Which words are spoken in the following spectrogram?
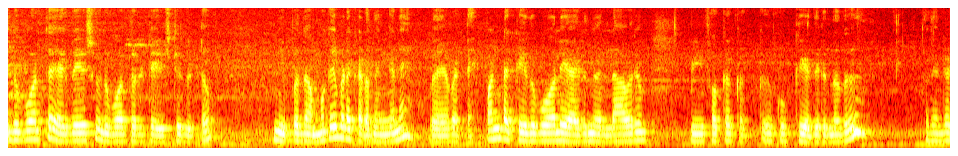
ഇതുപോലത്തെ ഏകദേശം ഇതുപോലത്തെ ഒരു ടേസ്റ്റ് കിട്ടും. ഇനിയിപ്പോൾ നമുക്ക് ഇവിടെ കിടന്നിങ്ങനെ വേവട്ടെ. പണ്ടൊക്കെ ഇതുപോലെയായിരുന്നു എല്ലാവരും ബീഫൊക്കെ കുക്ക് ചെയ്തിരുന്നത്. അതിന്റെ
